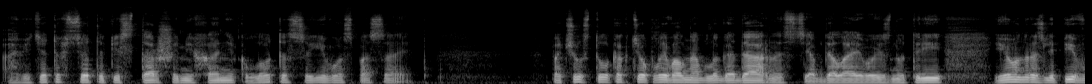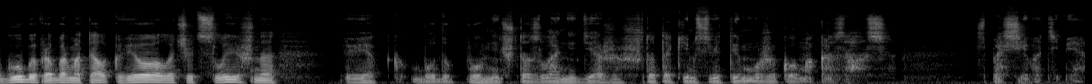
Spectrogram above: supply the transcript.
а ведь это все-таки старший механик Лотоса его спасает. Почувствовал, как теплая волна благодарности обдала его изнутри, и он, разлепив губы, пробормотал квела, чуть слышно, «Век буду помнить, что зла не держишь, что таким святым мужиком оказался». Спасибо тебе.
